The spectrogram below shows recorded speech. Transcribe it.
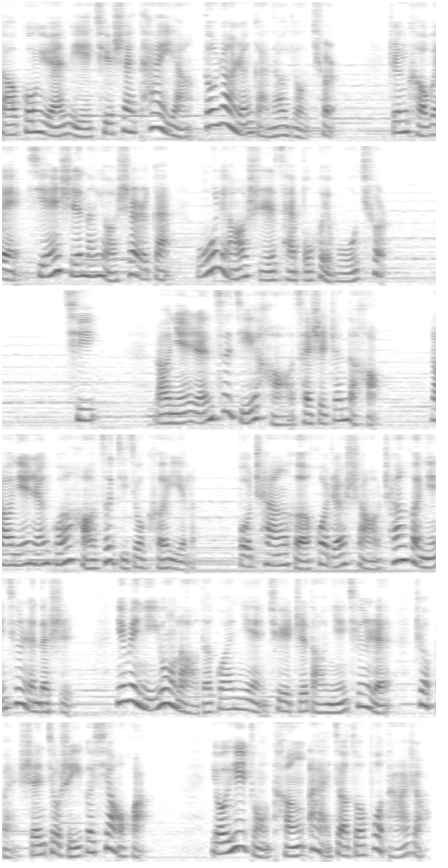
到公园里去晒太阳，都让人感到有趣儿。真可谓闲时能有事儿干，无聊时才不会无趣儿。七，老年人自己好才是真的好，老年人管好自己就可以了，不掺和或者少掺和年轻人的事，因为你用老的观念去指导年轻人，这本身就是一个笑话。有一种疼爱叫做不打扰。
